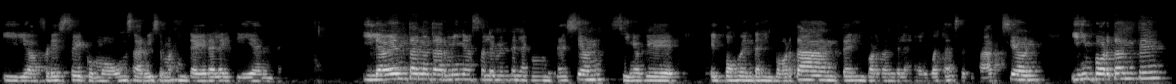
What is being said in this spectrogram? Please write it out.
y le ofrece como un servicio más integral al cliente. Y la venta no termina solamente en la concreción, sino que el postventa es importante, es importante las encuestas de satisfacción, y es importante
